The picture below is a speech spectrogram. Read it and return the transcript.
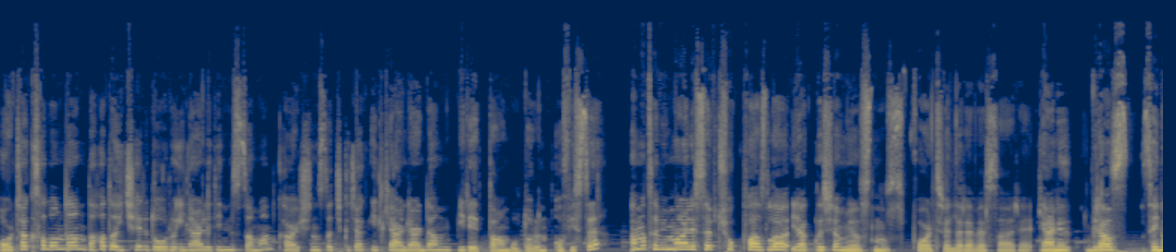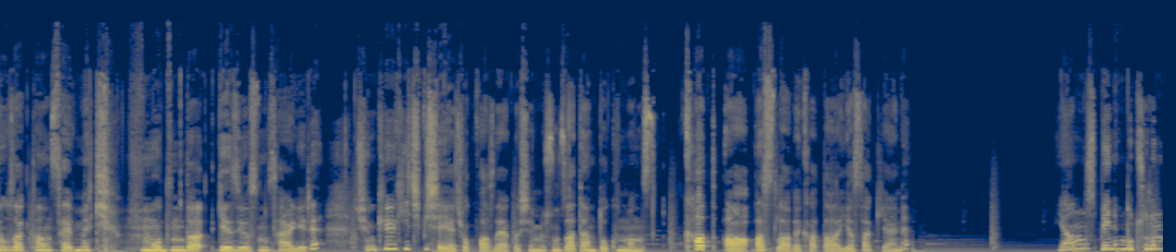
Ortak salondan daha da içeri doğru ilerlediğiniz zaman karşınıza çıkacak ilk yerlerden biri Dumbledore'un ofisi. Ama tabii maalesef çok fazla yaklaşamıyorsunuz portrelere vesaire. Yani biraz seni uzaktan sevmek modunda geziyorsunuz her yeri. Çünkü hiçbir şeye çok fazla yaklaşamıyorsunuz. Zaten dokunmanız kat A asla ve kat A yasak yani. Yalnız benim bu turun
